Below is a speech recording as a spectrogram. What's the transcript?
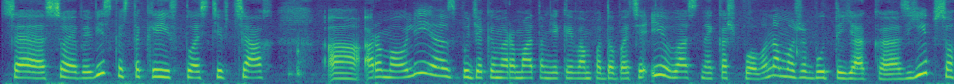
Це соєвий віскось такий в пластівцях, аромаолія з будь-яким ароматом, який вам подобається, і власне кашпо. Вона може бути як е, з гіпсу,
